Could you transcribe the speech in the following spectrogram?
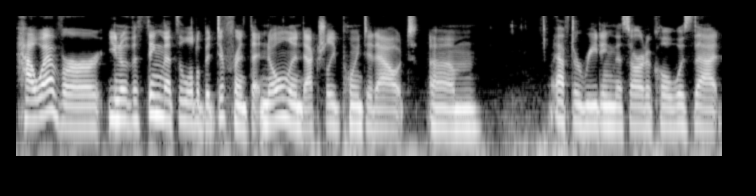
However, you know, the thing that's a little bit different that Noland actually pointed out, um, after reading this article was that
